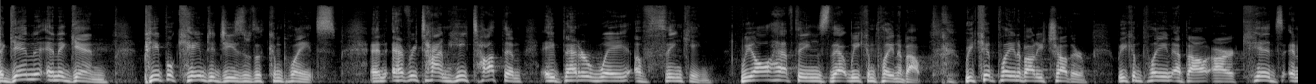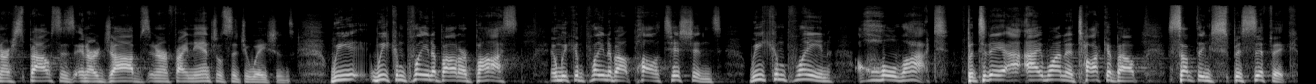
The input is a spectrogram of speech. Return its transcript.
Again and again, people came to Jesus with complaints, and every time he taught them a better way of thinking. We all have things that we complain about. We complain about each other. We complain about our kids and our spouses and our jobs and our financial situations. We, we complain about our boss and we complain about politicians. We complain a whole lot. But today I, I want to talk about something specific.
